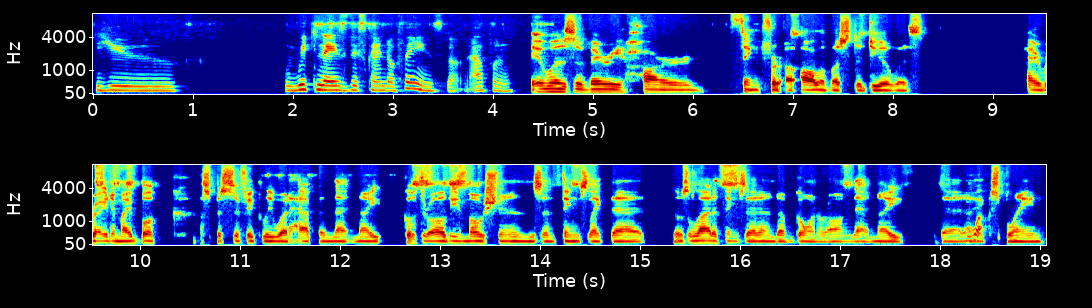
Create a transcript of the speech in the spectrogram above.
you witnessed this kind of things happen? It was a very hard thing for all of us to deal with. I write in my book specifically what happened that night, go through all the emotions and things like that. There was a lot of things that ended up going wrong that night that what? I explain.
